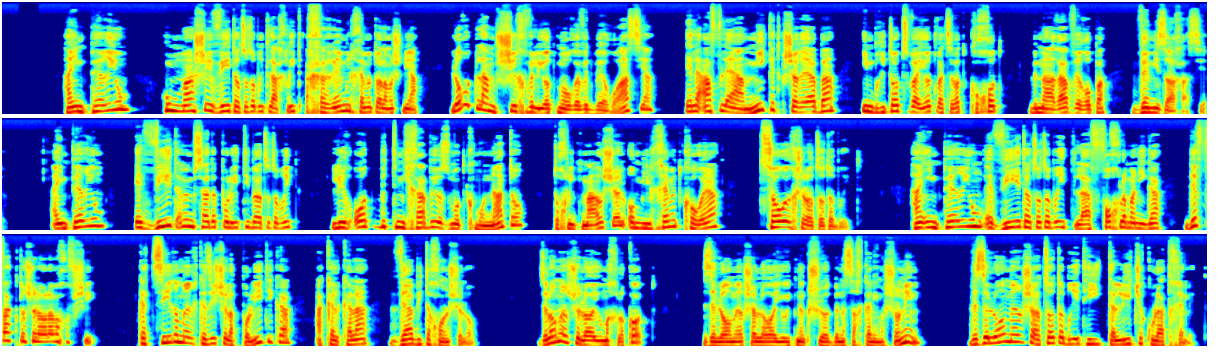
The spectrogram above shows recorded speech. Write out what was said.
האימפריום הוא מה שהביא את ארצות הברית להחליט אחרי מלחמת העולם השנייה לא רק להמשיך ולהיות מעורבת באירואסיה, אלא אף להעמיק את קשריה בה עם בריתות צבאיות והצבת כוחות במערב אירופה ומזרח אסיה. האימפריום הביא את הממסד הפוליטי בארצות הברית לראות בתמיכה ביוזמות כמו נאט"ו, תוכנית מרשל או מלחמת קוריאה צורך של ארצות הברית. האימפריום הביא את ארצות הברית להפוך למנהיגה דה פקטו של העולם החופשי, כציר המרכזי של הפוליטיקה, הכלכלה והביטחון שלו. זה לא אומר שלא היו מחלוקות, זה לא אומר שלא היו התנגשויות בין השחקנים השונים, וזה לא אומר שארצות הברית היא טלית שכולת תכלת.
